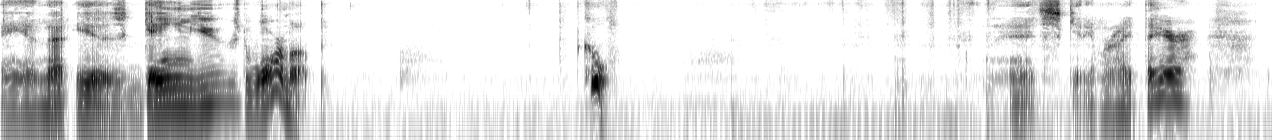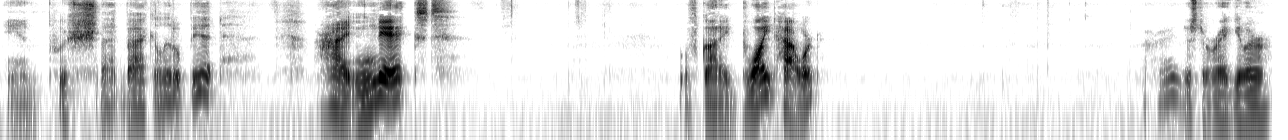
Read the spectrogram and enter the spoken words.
And that is game used warm up. Cool. Let's get him right there and push that back a little bit. All right, next, we've got a Dwight Howard. All right, just a regular,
